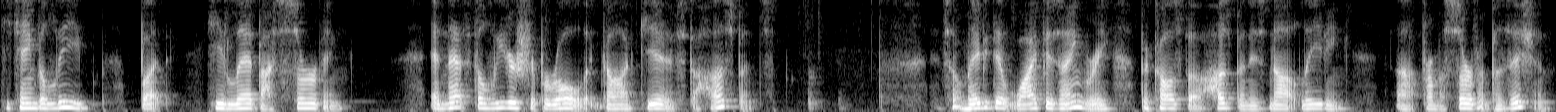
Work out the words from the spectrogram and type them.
He came to lead, but he led by serving. And that's the leadership role that God gives to husbands. And so maybe the wife is angry because the husband is not leading uh, from a servant position.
